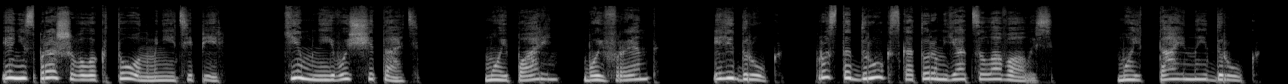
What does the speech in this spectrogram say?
Я не спрашивала, кто он мне теперь, кем мне его считать. Мой парень, бойфренд или друг, просто друг, с которым я целовалась. Мой тайный друг.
